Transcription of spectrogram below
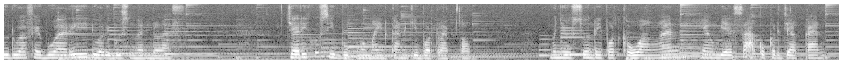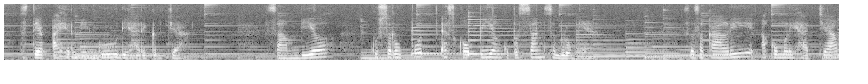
22 Februari 2019 Jariku sibuk memainkan keyboard laptop Menyusun report keuangan yang biasa aku kerjakan setiap akhir minggu di hari kerja. Sambil kuseruput es kopi yang kupesan sebelumnya. Sesekali aku melihat jam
